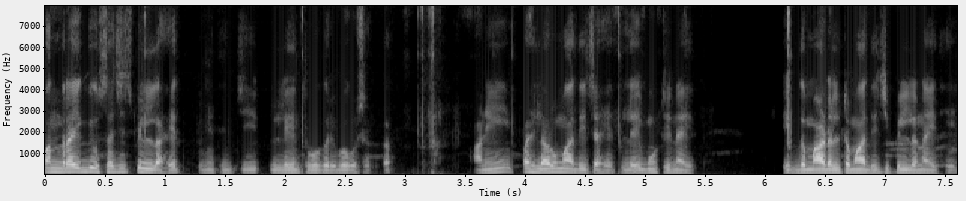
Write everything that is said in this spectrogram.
पंधरा एक दिवसाचीच पिल्लं आहेत. तुम्ही त्यांची लेंथ वगैरे बघू शकता. आणि पहिला रूम मादीचे आहेत. लय मोठी नाहीत. एकदम अडल्ट मादीची पिल्लं नाहीत हे.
